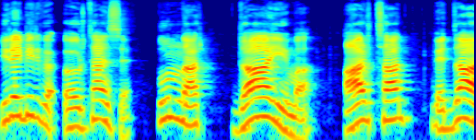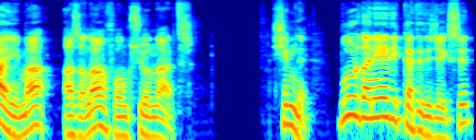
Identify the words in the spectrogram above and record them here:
Birebir ve örtense bunlar daima artan ve daima azalan fonksiyonlardır. Şimdi burada neye dikkat edeceksin?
